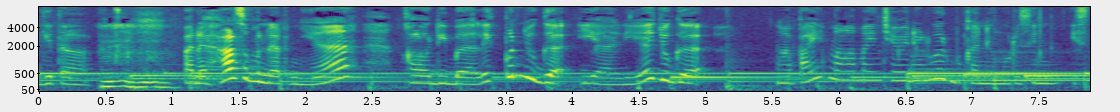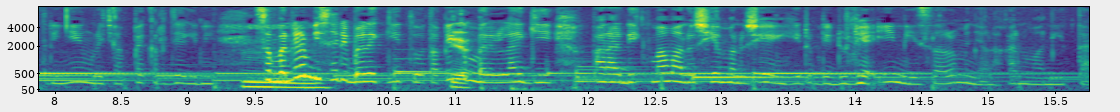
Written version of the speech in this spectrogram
gitu Mm-mm. padahal sebenarnya kalau dibalik pun juga ya dia juga ngapain malah main cewek di luar bukan yang ngurusin istrinya yang udah capek kerja gini Hmm. sebenarnya bisa dibalik gitu tapi Iya. kembali lagi paradigma manusia manusia yang hidup di dunia ini selalu menyalahkan wanita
